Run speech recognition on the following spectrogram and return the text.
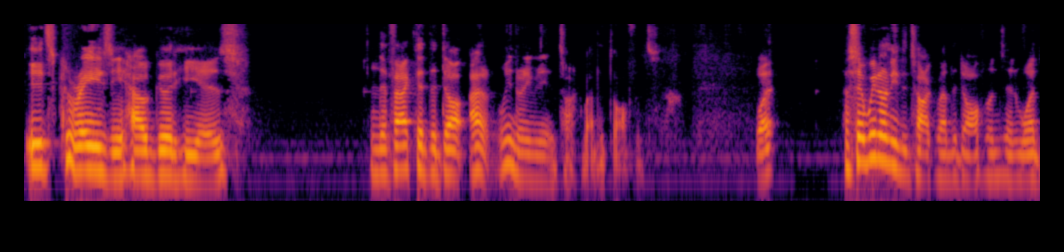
It's crazy how good he is. And the fact that the Dol- I don't, we don't even need to talk about the Dolphins. What? I said we don't need to talk about the Dolphins and what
